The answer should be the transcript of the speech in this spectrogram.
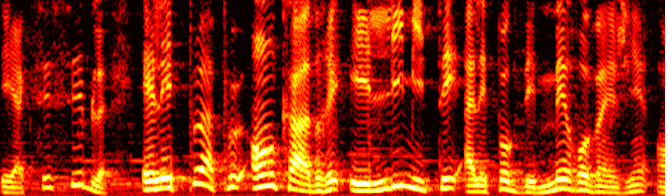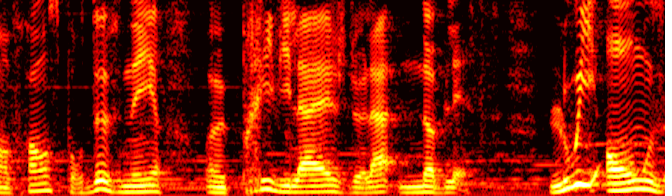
et accessible, elle est peu à peu encadrée et limitée à l'époque des Mérovingiens en France pour devenir un privilège de la noblesse. Louis XI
